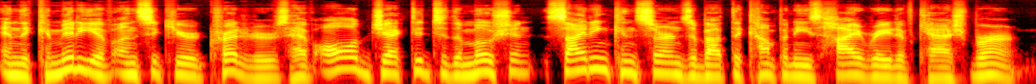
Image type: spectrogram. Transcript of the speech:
and the Committee of Unsecured Creditors have all objected to the motion, citing concerns about the company's high rate of cash burn.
